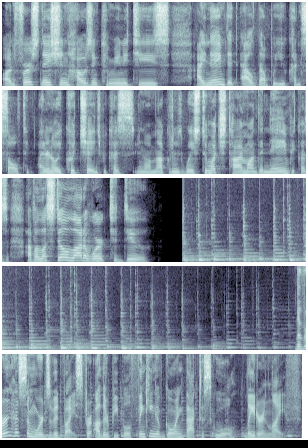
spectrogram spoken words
on First Nation housing communities. I named it LW Consulting. I don't know, it could change because, you know, I'm not going to waste too much time on the name because I have a, still a lot of work to do. Laverne has some words of advice for other people thinking of going back to school later in life.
